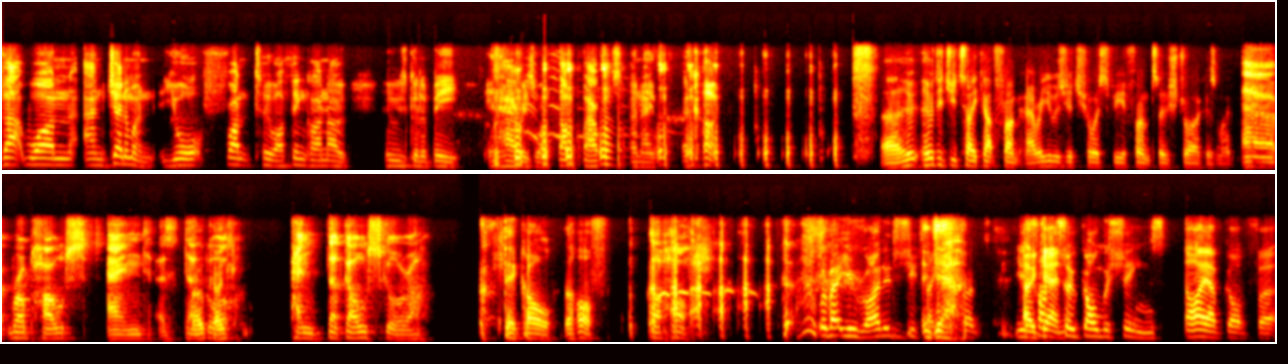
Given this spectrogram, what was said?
that one. And gentlemen, your front two, I think I know who's going to be in Harry's one. Double barrel surname. Go. Uh, who, who did you take up front, Harry? Who was your choice for your front two strikers, mate? Uh, Rob Hulse and uh, the Okay. goal, and the goal scorer. Their goal, the Hoff. The uh-huh. Hoff. what about you, Ryan? Who did you take? Yeah. Your front, your Again- front two goal machines. I have gone for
